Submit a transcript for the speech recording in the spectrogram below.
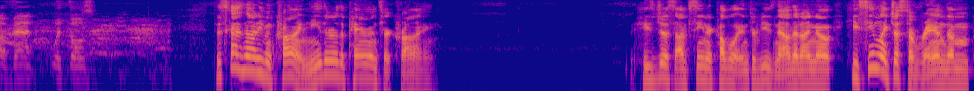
event with those. This guy's not even crying. Neither of the parents are crying. He's just, I've seen a couple of interviews now that I know. He seemed like just a random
